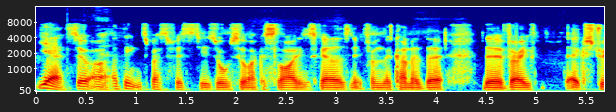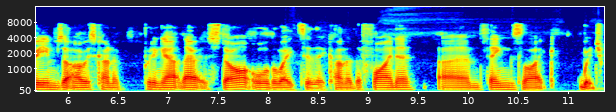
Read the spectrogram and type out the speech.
Yeah, so I, I think specificity is also like a sliding scale, isn't it? From the kind of the the very extremes that I was kind of putting out there at the start, all the way to the kind of the finer um, things, like which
